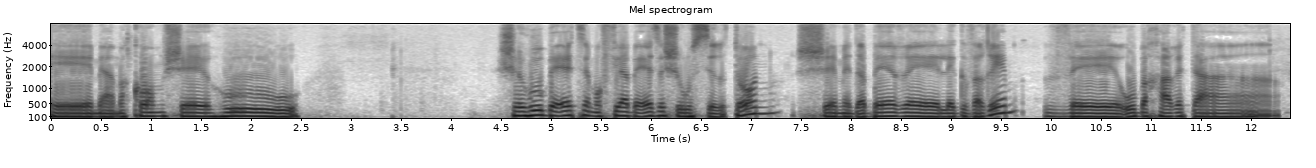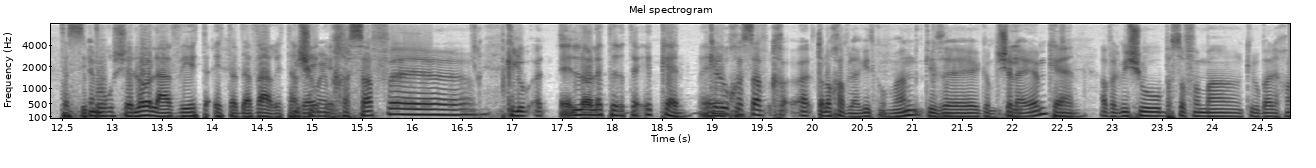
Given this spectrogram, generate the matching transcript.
אה, מהמקום שהוא... שהוא בעצם מופיע באיזשהו סרטון שמדבר אה, לגברים, והוא בחר את, ה, את הסיפור הם- שלו להביא את, את הדבר, את מישהו מהם הרגש. חשף, אה, כאילו, אה, לא לפרטי, כן. אה, כאילו הוא חשף, אתה לא חייב להגיד כמובן, כי זה גם שלהם, כן. אבל מישהו בסוף אמר, כאילו בא לך,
